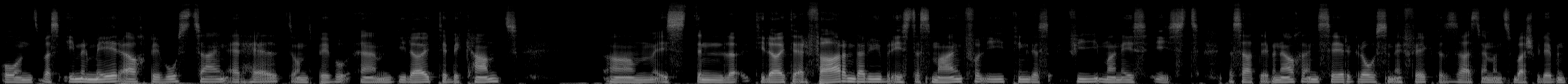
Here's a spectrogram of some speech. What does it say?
und was immer mehr auch Bewusstsein erhält und ähm, die Leute bekannt ähm, ist, den, die Leute erfahren darüber, ist das Mindful Eating, das wie man es isst. Das hat eben auch einen sehr großen Effekt. Das heißt, wenn man zum Beispiel eben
